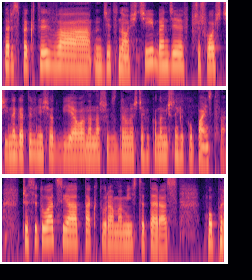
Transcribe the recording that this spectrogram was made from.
perspektywa dzietności będzie w przyszłości negatywnie się odbijała na naszych zdolnościach ekonomicznych jako państwa. Czy sytuacja ta, która ma miejsce teraz, poprawi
